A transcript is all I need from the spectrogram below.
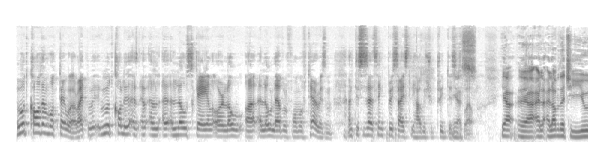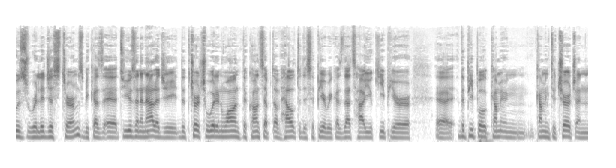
We would call them what they were, right? We, would call it a, a, a low scale or a low, uh, a low level form of terrorism. And this is, I think, precisely how we should treat this yes. as well. Yeah, yeah I, I, love that you use religious terms because, uh, to use an analogy, the church wouldn't want the concept of hell to disappear because that's how you keep your uh, the people coming coming to church and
